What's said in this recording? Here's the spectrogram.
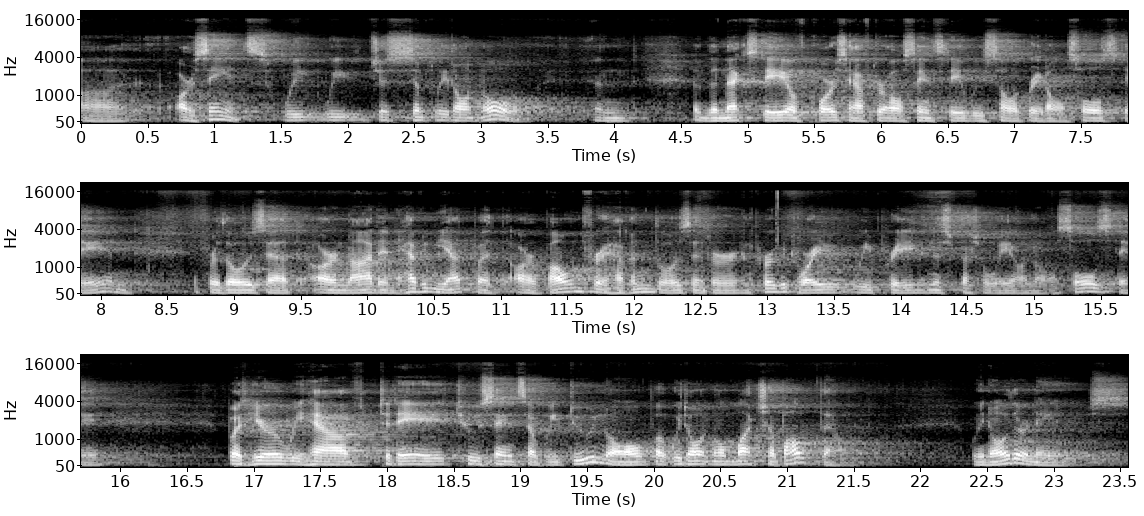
uh, are saints. We, we just simply don't know. And the next day, of course, after All Saints' Day, we celebrate All Souls' Day. And for those that are not in heaven yet but are bound for heaven, those that are in purgatory, we pray in a special way on All Souls' Day. But here we have today two saints that we do know, but we don't know much about them. We know their names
